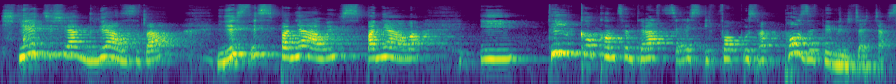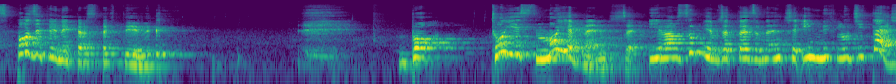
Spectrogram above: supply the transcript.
świecisz jak gwiazda, jesteś wspaniały, wspaniała i tylko koncentracja jest i fokus na pozytywnych rzeczach, z pozytywnej perspektywy. Bo to jest moje wnętrze i rozumiem, że to jest wnętrze innych ludzi też.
